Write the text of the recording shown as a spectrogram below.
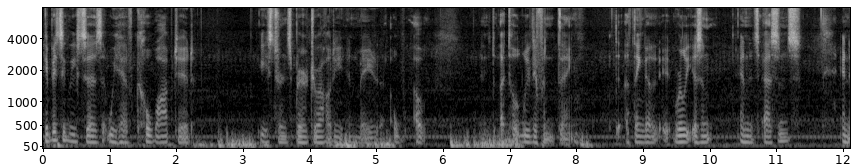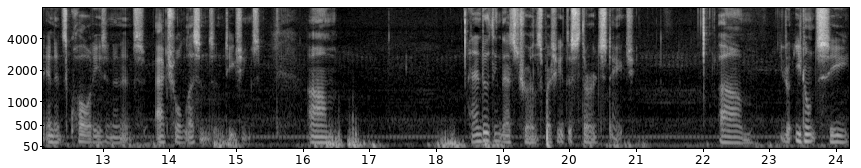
he basically says that we have co opted Eastern spirituality and made a, a, a, totally different thing. A thing that it really isn't in its essence and in its qualities and in its actual lessons and teachings. Um, and I do think that's true, especially at this third stage um, you don't you don't see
